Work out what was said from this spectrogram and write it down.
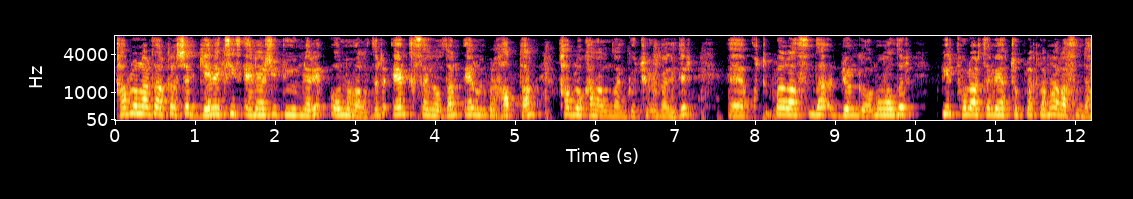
Kablolarda arkadaşlar gereksiz enerji düğümleri olmamalıdır. En kısa yoldan en uygun hattan kablo kanalından götürülmelidir. E, kutuplar arasında döngü olmamalıdır. Bir polarite veya topraklama arasında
